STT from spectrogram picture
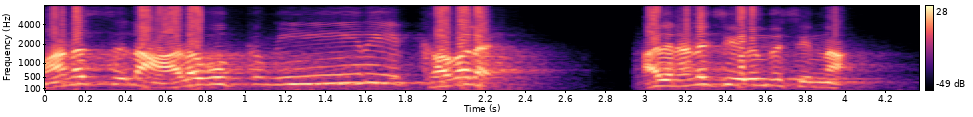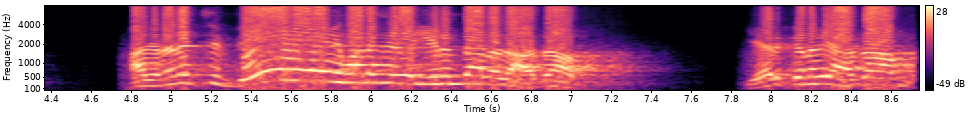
மனசுல அளவுக்கு மீறிய கவலை. அது நினைச்சு இருந்துச்சுன்னா அதை நினைச்சு வேதனை மனதில் இருந்தால் அது அதாப். ஏற்கனவே அதாப்.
